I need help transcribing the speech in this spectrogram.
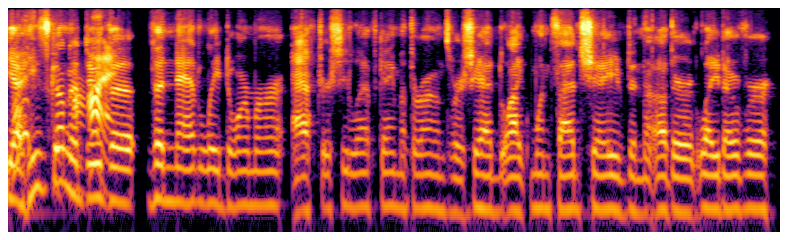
Yeah. He's gonna do the the Natalie Dormer after she left Game of Thrones, where she had like one side shaved and the other laid over.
